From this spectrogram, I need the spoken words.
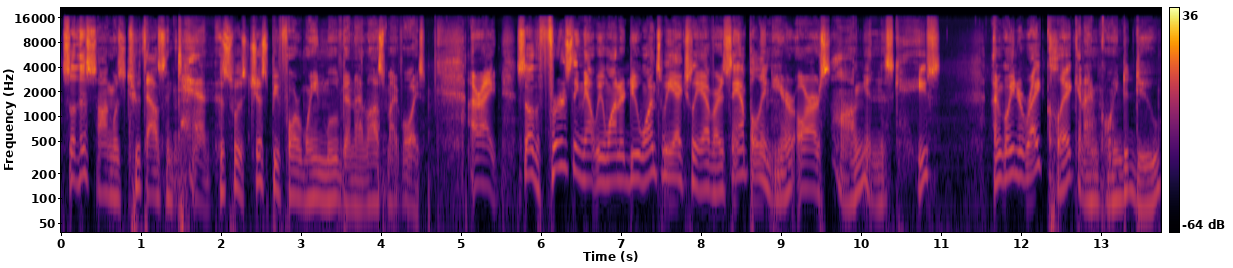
So this song was 2010. This was just before Wayne moved and I lost my voice. All right. So the first thing that we want to do once we actually have our sample in here, or our song in this case, I'm going to right click and I'm going to do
